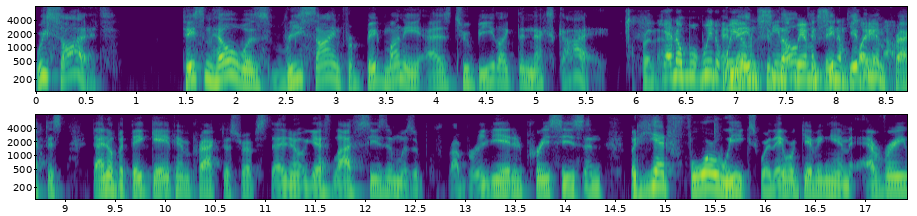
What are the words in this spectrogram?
We saw it. Taysom Hill was re-signed for big money as to be like the next guy for them. Yeah, no, but we, we haven't seen we haven't seen him play him enough. practice. I know, but they gave him practice reps. I know. Yes, last season was a abbreviated preseason, but he had four weeks where they were giving him every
